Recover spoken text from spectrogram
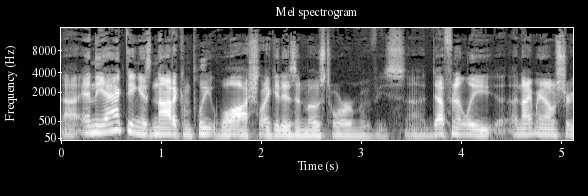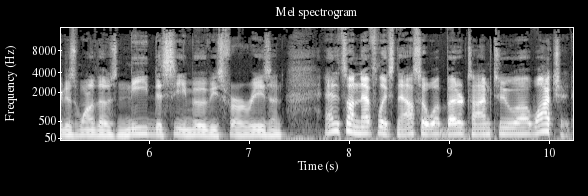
Uh, and the acting is not a complete wash like it is in most horror movies. Uh, definitely, A Nightmare on Elm Street is one of those need to see movies for a reason. And it's on Netflix now, so what better time to uh, watch it?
